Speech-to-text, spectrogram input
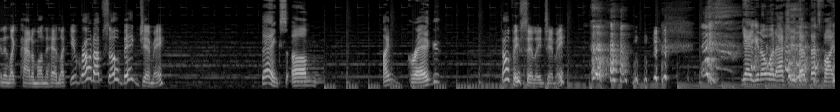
and then like pat him on the head like you've grown up so big, Jimmy. Thanks. Um, I'm Greg. Don't be silly, Jimmy. Yeah, you know what? Actually, that that's fine.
